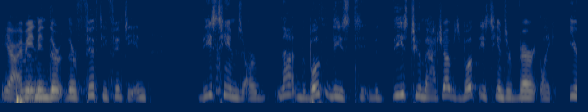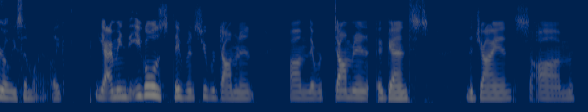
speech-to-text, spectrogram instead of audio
yeah. I mean I mean, mean, they're they're 50-50 and these teams are not the both of these te- the, these two matchups. Both these teams are very like eerily similar. Like yeah. I mean, the Eagles they've been super dominant. Um, they were dominant against the Giants. Um,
